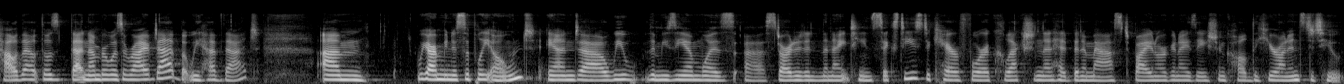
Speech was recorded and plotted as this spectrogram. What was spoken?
how that, those, that number was arrived at, but we have that. Um, we are municipally owned, and uh, we, the museum was uh, started in the 1960s to care for a collection that had been amassed by an organization called the Huron Institute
